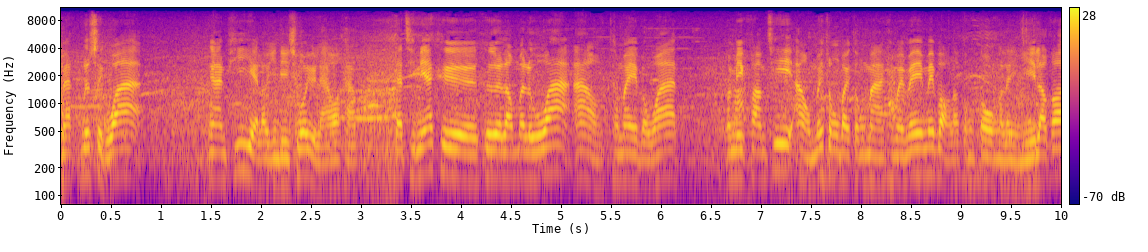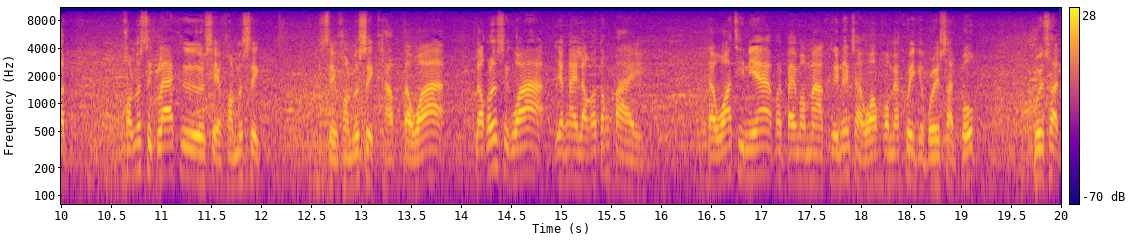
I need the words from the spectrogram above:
แม็กรู้สึกว่างานพี่เรายินดีช่วยอยู่แล้วครับ แต่ทีเนี้ยคือคือเรามารู้ว่าอ้าวทำไมแบบว่ามันมีความที่อ้าวไม่ตรงไปตรงมาทำไมไม่ไม่บอกเราตรงๆอะไรอย่างนี้ แล้วก็ความรู้สึกแรกคือเสียความรู้สึกเสียความรู้สึกครับ แต่ว่าเราก็รู้สึกว่ายังไงเราก็ต้องไป แต่ว่าทีเนี้ยไปไปๆมาๆคือเนื่องจากว่าพอแม็กคุยกับบริษัทปุ๊บ บริษัท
